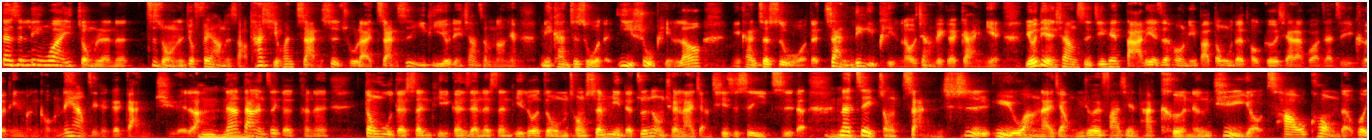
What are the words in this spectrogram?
但是另外一种人呢，这种人就非常的少，他喜欢展示出来，展示遗体有点像什么东西？你看，这是我的艺术品喽，你看，这是我的战利品喽，这样的一个概念，有点像是今天打猎之后，你把动物的头割下来挂在自己客厅门口那样子的一个感觉啦。那当然，这个可能。动物的身体跟人的身体，如果我们从生命的尊重权来讲，其实是一致的。那这种展示欲望来讲，我们就会发现，它可能具有操控的或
